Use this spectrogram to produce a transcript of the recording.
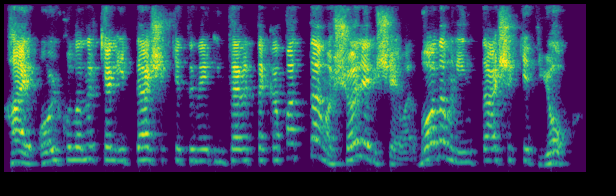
Hayır, oy kullanırken iddia şirketini internette kapattı ama şöyle bir şey var. Bu adamın iddia şirketi yok.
